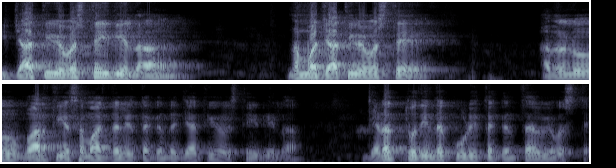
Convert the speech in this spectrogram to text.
ಈ ಜಾತಿ ವ್ಯವಸ್ಥೆ ಇದೆಯಲ್ಲ, ನಮ್ಮ ಜಾತಿ ವ್ಯವಸ್ಥೆ, ಅದರಲ್ಲೂ ಭಾರತೀಯ ಸಮಾಜದಲ್ಲಿರ್ತಕ್ಕಂಥ ಜಾತಿ ವ್ಯವಸ್ಥೆ ಇದೆಯಲ್ಲ, ಜಡತ್ವದಿಂದ ಕೂಡಿರ್ತಕ್ಕಂಥ ವ್ಯವಸ್ಥೆ.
